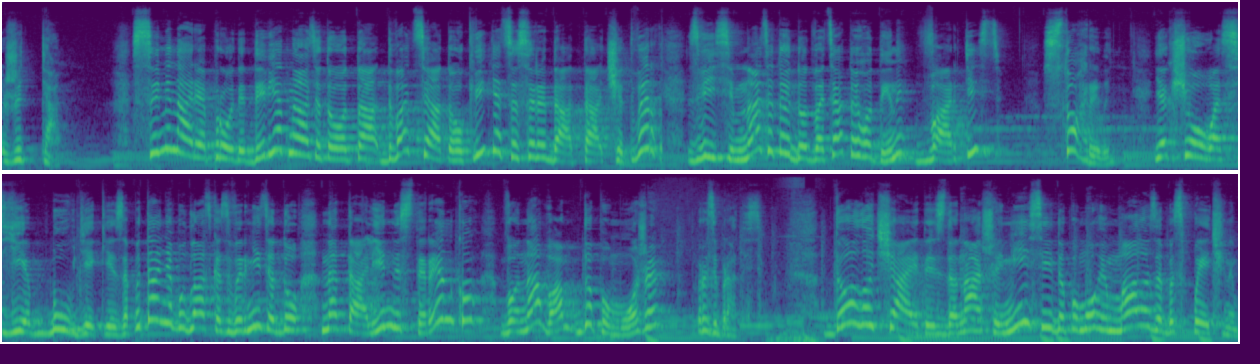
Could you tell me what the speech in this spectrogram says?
життя. Семінарія пройде 19 та 20 квітня, це середа та четвер, з 18 до 20 години. Вартість 100 гривень. Якщо у вас є будь-які запитання, будь ласка, зверніться до Наталії Нестеренко, вона вам допоможе розібратися. Долучайтесь до нашої місії допомоги малозабезпеченим.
